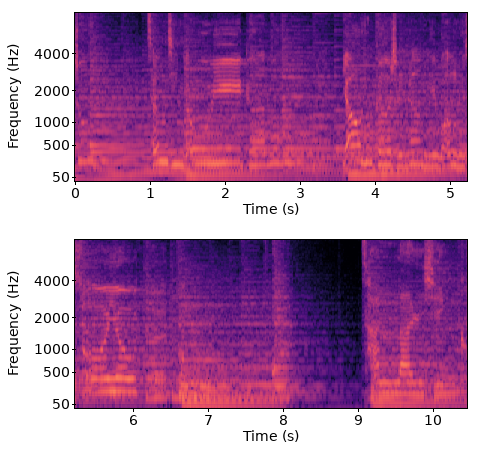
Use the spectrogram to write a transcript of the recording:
中，曾经有一个梦，要用歌声让你忘了所有的痛。灿烂星空，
